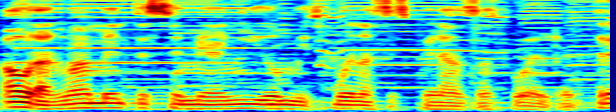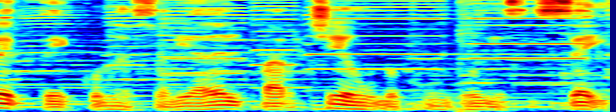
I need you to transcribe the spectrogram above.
Ahora nuevamente se me han ido mis buenas esperanzas por el retrete con la salida del parche 1.16.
